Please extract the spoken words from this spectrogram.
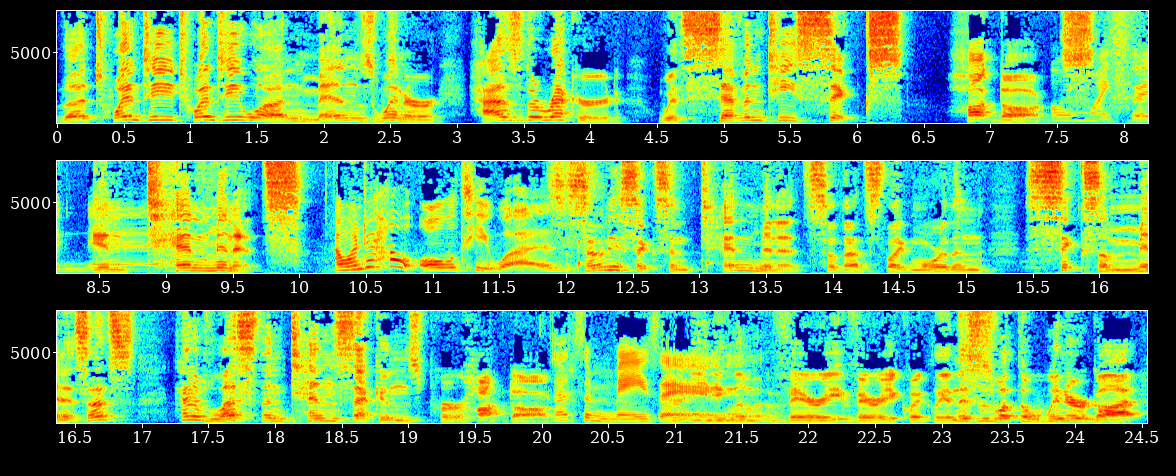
the 2021 men's winner has the record with 76 hot dogs Oh my goodness. in 10 minutes. I wonder how old he was. 76 in 10 minutes, so that's like more than six a minute. So that's kind of less than 10 seconds per hot dog. That's amazing. They're eating them very, very quickly. And this is what the winner got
